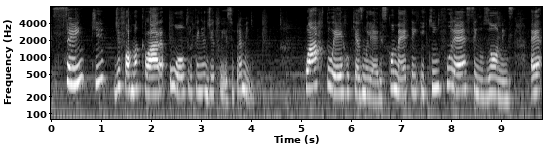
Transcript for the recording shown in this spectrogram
sem que de forma clara o outro tenha dito isso para mim. Quarto erro que as mulheres cometem e que enfurecem os homens é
